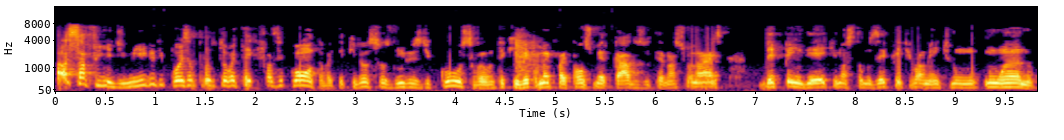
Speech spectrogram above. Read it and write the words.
A safrinha de milho, depois o produtor vai ter que fazer conta, vai ter que ver os seus níveis de custo, vai ter que ver como é que vai estar os mercados internacionais, depender que nós estamos efetivamente num, num ano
